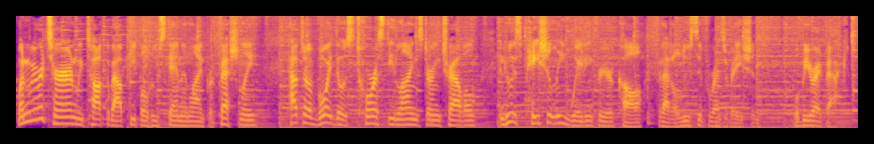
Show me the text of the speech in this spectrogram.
When we return, we talk about people who stand in line professionally, how to avoid those touristy lines during travel, and who is patiently waiting for your call for that elusive reservation. We'll be right back.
